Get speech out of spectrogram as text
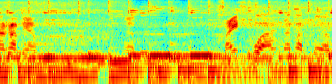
นะครับเนี่ยครับายขวานะครับเนี่ยครับ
